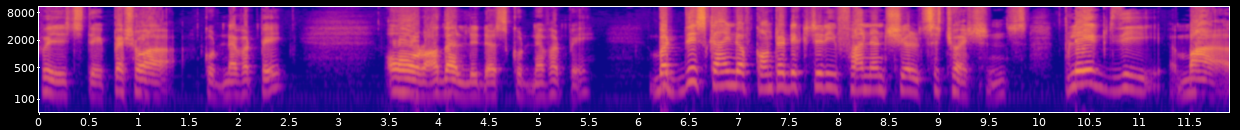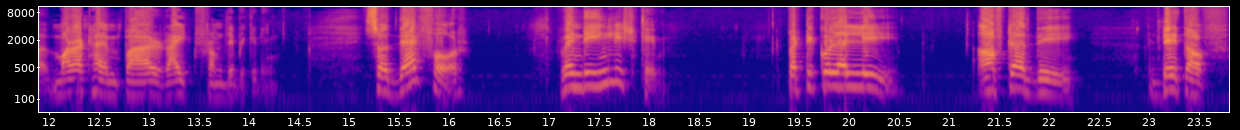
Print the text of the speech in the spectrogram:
which the Peshwa could never pay, or other leaders could never pay. But this kind of contradictory financial situations plagued the Maratha Empire right from the beginning. So therefore, when the English came, particularly after the death of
